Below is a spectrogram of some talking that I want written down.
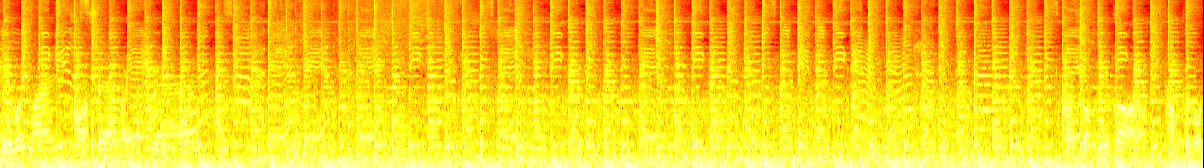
มีรถไหมขอแซงหน่อยนะครับ นี้ก็ทำถนน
